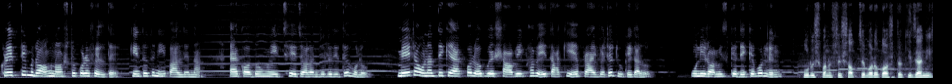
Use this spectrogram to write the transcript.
কৃত্রিম রং নষ্ট করে ফেলতে। কিন্তু তিনি পারলেন না। এক অদম্য ইচ্ছে জলাঞ্জলি দিতে হলো। মেয়েটা ওনার দিকে এক পলক বেশ স্বাভাবিকভাবেই তাকিয়ে প্রাইভেটে ঢুকে গেল। উনি রমিজকে ডেকে বললেন পুরুষ মানুষের সবচেয়ে বড় কষ্ট কি জানিস?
